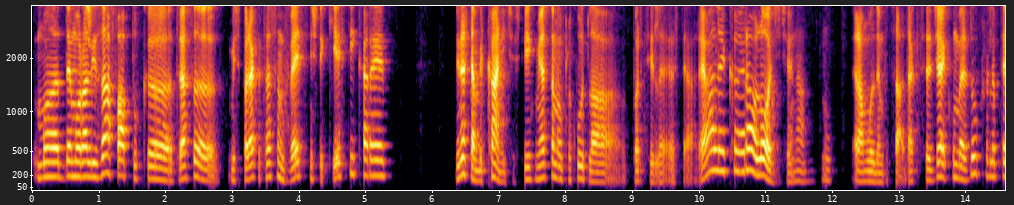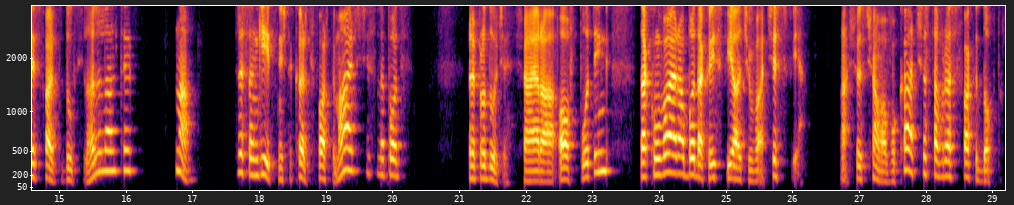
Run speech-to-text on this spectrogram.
Mă demoraliza faptul că trebuia să, mi se părea că trebuia să înveți niște chestii care, din astea mecanice, știi? Mie asta mi-a plăcut la părțile astea reale, că erau logice, na, nu era mult de învățat. Dacă înțelegeai cum merg lucrurile, puteai să faci deducții la celelalte, na, trebuie să înghiți niște cărți foarte mari și să le poți reproduce. Și aia era off-putting, dar cumva era, bă, dacă îi să fie altceva, ce să fie? Na, și eu ziceam avocat și ăsta vrea să facă doctor.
